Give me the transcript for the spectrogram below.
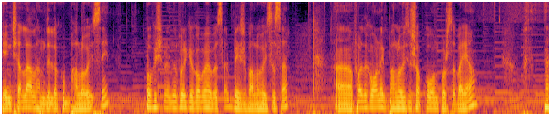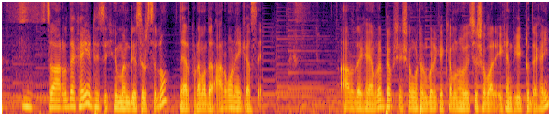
ইনশাল্লাহ আলহামদুলিল্লাহ, খুব ভালো হয়েছে। অফিস ম্যানেজমেন্ট পরীক্ষা কবে হবে, স্যার? বেশ ভালো হয়েছে, স্যার। ফলে দেখো অনেক ভালো হয়েছে, সব কমন পড়ছে ভাইয়া। তো আরও দেখাই, এটা হচ্ছে হিউম্যান রিসোর্স ছিল। এরপর আমাদের আরও অনেক আছে। আরও দেখাই আমরা, ব্যবসায়ী সংগঠন পরীক্ষা কেমন হয়েছে, সবার এখান থেকে একটু দেখাই।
